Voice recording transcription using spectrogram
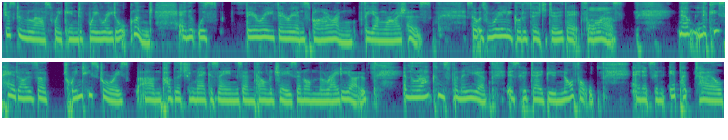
just in the last weekend of We Read Auckland. And it was very, very inspiring for young writers. So it was really good of her to do that for us. Now, Nikky's had over 20 stories um, published in magazines, anthologies, and on the radio. And The Rakken's Familiar is her debut novel. And it's an epic tale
